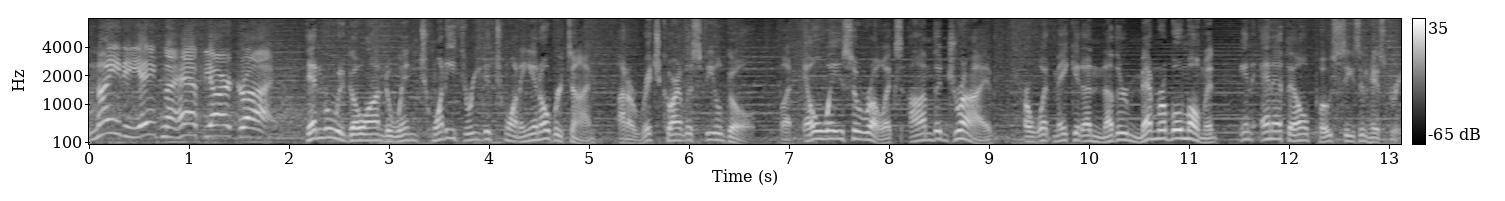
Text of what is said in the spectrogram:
98 and a half yard drive. Denver would go on to win 23 to 20 in overtime on a Rich Karlis field goal. But Elway's heroics on the drive are what make it another memorable moment in NFL postseason history.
